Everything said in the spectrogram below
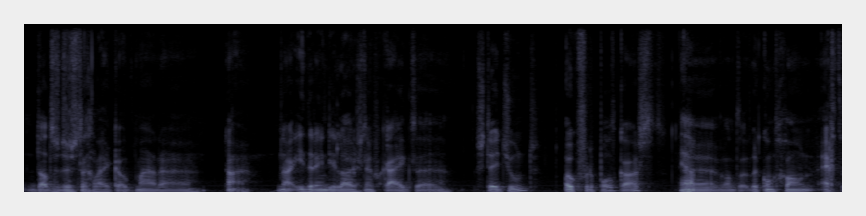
dat is dus tegelijk ook maar eh, nou, naar iedereen die luistert en kijkt, eh, stay tuned. Ook voor de podcast. Ja. Eh, want er komt gewoon echt,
